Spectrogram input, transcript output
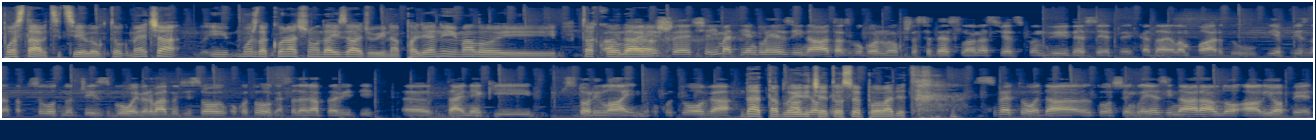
postavci cijelog tog meča i možda konačno onda izađu i napaljeni malo i tako A da... Najviše će imati Englezi i nata zbog onog što se desilo na svjetskom 2010. kada je Lampardu je priznat apsolutno čist gol i vjerovatno će se oko toga sada napraviti uh, taj neki storyline oko toga. Da, tabloidi će to sve povaditi. sve to, da, to su Englezi naravno, ali opet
